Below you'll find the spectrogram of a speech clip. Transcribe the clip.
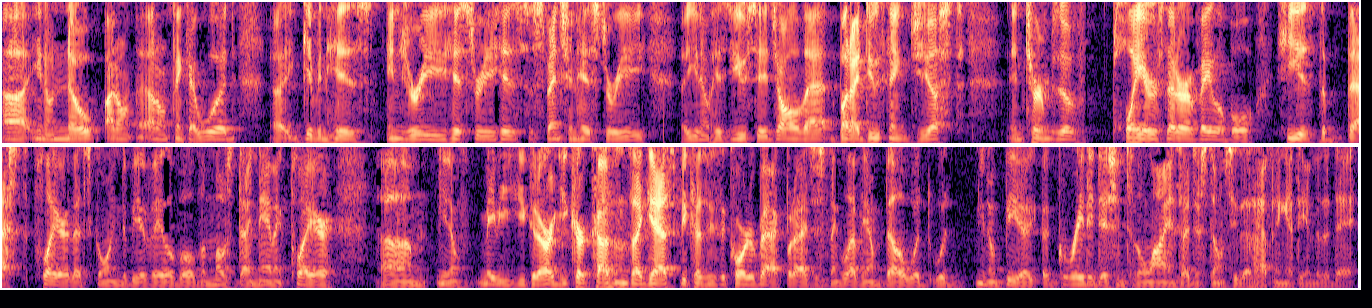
Uh, you know, no, I don't. I don't think I would, uh, given his injury history, his suspension history, uh, you know, his usage, all that. But I do think just in terms of players that are available, he is the best player that's going to be available, the most dynamic player. Um, you know, maybe you could argue Kirk Cousins, I guess, because he's the quarterback, but I just think Le'Veon Bell would, would you know, be a, a great addition to the Lions. I just don't see that happening at the end of the day.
